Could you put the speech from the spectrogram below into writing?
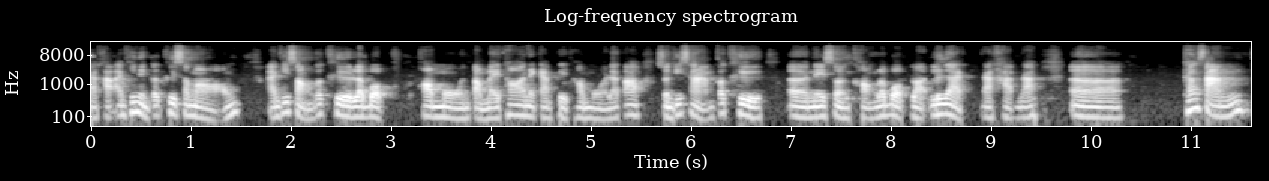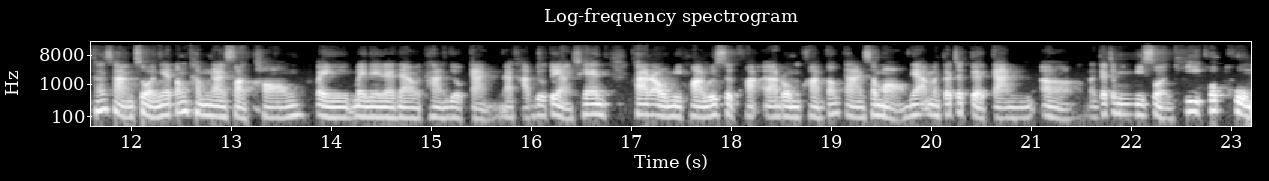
นะครับ อันที่ 1 ก็คือสมอง อันที่ 2 ก็คือระบบฮอร์โมนต่อมไรท่อในการผลิตฮอร์โมนแล้วก็ส่วนที่ 3 ก็คือในส่วนของระบบหลอดเลือดนะครับนะทั้ง3ทั้ง3ส่วนนี้ต้องทำงานสอดคล้องไปไปในแนวทางเดียวกันนะครับยกตัวอย่างเช่น ถ้าเรามีความรู้สึกอารมณ์ความต้องการสมองเนี่ยมันก็จะเกิดการเอ่อมันก็จะมีส่วนที่ควบคุม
